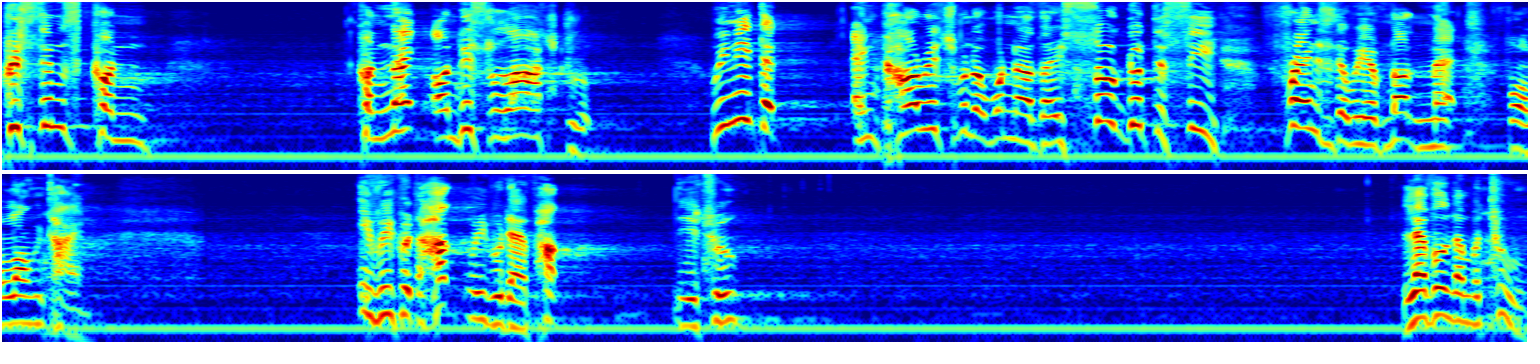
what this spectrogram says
Christians con- connect on this large group. We need that encouragement of one another. It's so good to see friends that we have not met for a long time. If we could hug, we would have hugged. Is it true? Level number two,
